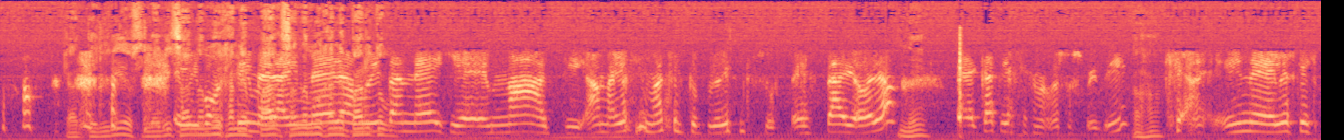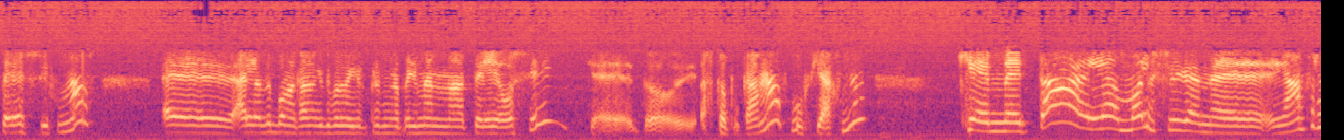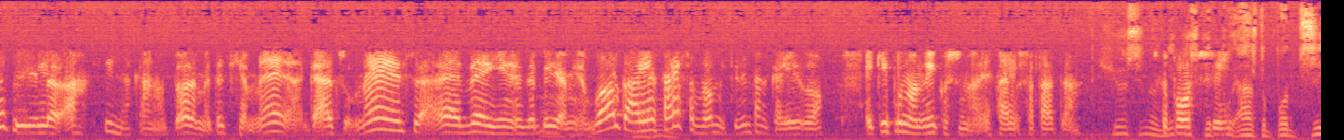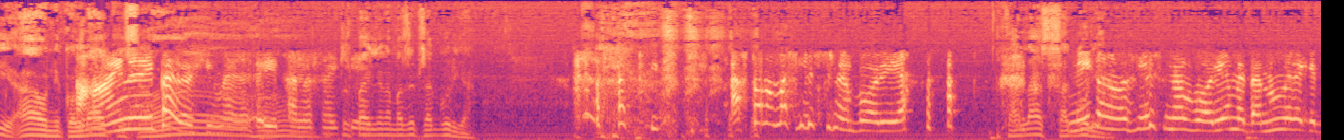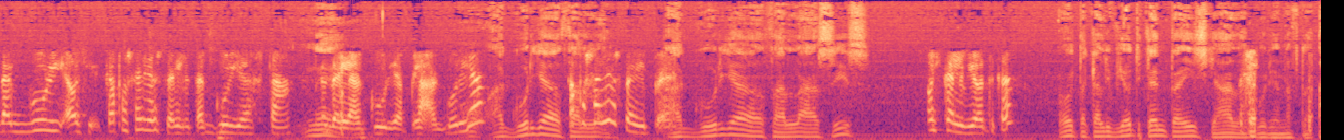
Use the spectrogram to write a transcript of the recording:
Κατελείωσε. Δηλαδή, σαν να μου Λοιπόν, είχαν σήμερα πάρει, σαν η να μου είχαν μέρα πάρει μου το. ήταν γεμάτη. Άμα λέω γεμάτη από το πρωί στις 7 η ώρα, Ναι, ε, κάτι έφτιαχνα να δω στο σπίτι αχα. και είναι λες και έχει περάσει σύμφωνος ε, αλλά δεν μπορώ να κάνω και τίποτα γιατί πρέπει να περιμένω να τελειώσει και το, αυτό που κάνω, που φτιάχνω και μετά λέω μόλις φύγαν οι άνθρωποι λέω α τι να κάνω τώρα με τέτοια μέρα να κάτσω μέσα ε, δεν γίνεται πήγα μια βόλτα αλλά η θάλασσα βρώμικη δεν ήταν καλή εδώ εκεί που είναι ο Νίκος είναι η θάλασσα πάντα Ποιος είναι ο Στο Νίκος και Πότσι. πού- Α, στο Ποτσί. Α, ο Νικολάκης. Α, είναι Α, υπέροχη η μέρα- η θάλασσα αυτός εκεί. πάει λέει, να μαζέψει αγκούρια. αυτό να μας λύσει την εμπορία Θαλάσσιες Νίκο αγκούρια. να μας λύσει την εμπορία με τα νούμερα και τα γκούρια όχι κάπως αλλιώς τα λέει τα γκούρια αυτά Ναι. δεν τα λέει αγκούρια απλά αγκούρια Αγκούρια κάπως θαλά... αλλιώς τα είπε Αγκούρια θαλάσσης όχι καλυβιώτικα Όχι, τα καλυβιώτικα είναι τα ίσια, άλλα αγκούρια είναι αυτά.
